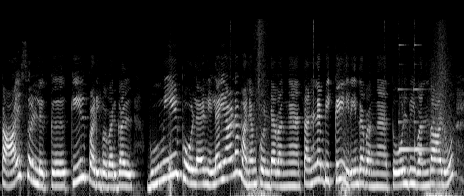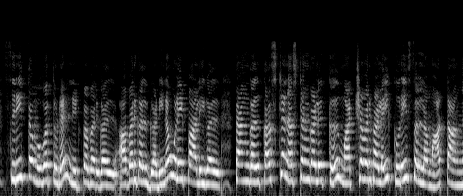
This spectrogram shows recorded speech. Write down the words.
தாய் சொல்லுக்கு கீழ்ப்படிபவர்கள் பூமியை போல நிலையான மனம் கொண்டவங்க தன்னம்பிக்கை நிறைந்தவங்க தோல்வி வந்தாலும் சிரித்த முகத்துடன் நிற்பவர்கள். அவர்கள் கடின உழைப்பாளிகள். தங்கள் கஷ்ட நஷ்டங்களுக்கு மற்றவர்களை குறை சொல்ல மாட்டாங்க.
